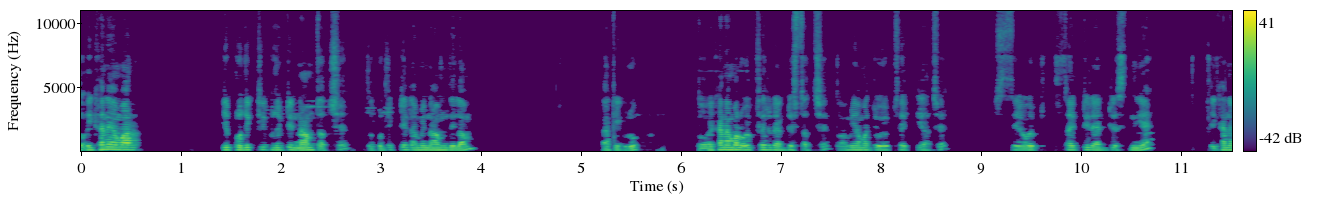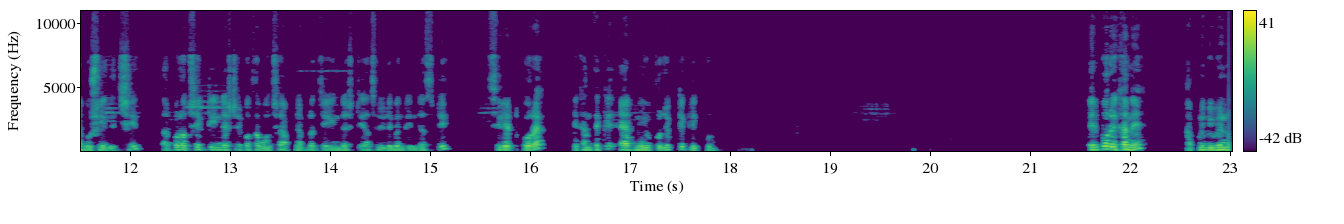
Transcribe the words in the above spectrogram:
তো এখানে আমার যে প্রজেক্টটি প্রজেক্টের নাম চাচ্ছে। তো প্রজেক্টের আমি নাম দিলাম কাকি গ্রুপ তো এখানে আমার ওয়েবসাইটের অ্যাড্রেস চাচ্ছে। তো আমি আমার যে ওয়েবসাইটটি আছে সেই ওয়েবসাইটটির অ্যাড্রেস নিয়ে এখানে বসিয়ে দিচ্ছি। তারপর হচ্ছে একটি ইন্ডাস্ট্রির কথা বলছে। আপনি আপনার যে ইন্ডাস্ট্রি আছে রিলেভেন্ট ইন্ডাস্ট্রি সিলেক্ট করে এখান থেকে অ্যাড নিউ প্রজেক্টে ক্লিক করুন। এরপর এখানে আপনি বিভিন্ন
